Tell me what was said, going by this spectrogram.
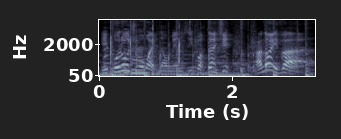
E por último, mas não menos importante, a noiva.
